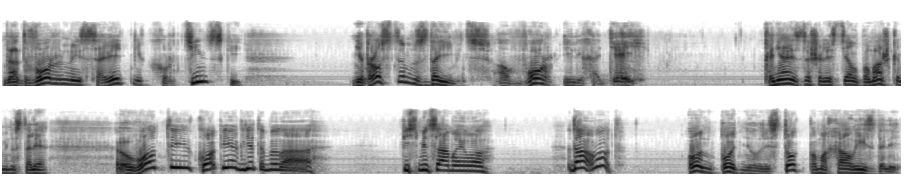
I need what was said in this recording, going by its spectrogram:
надворный советник Хуртинский не просто мздоимец, а вор и лиходей». Князь зашелестел бумажками на столе. «Вот и копия где-то была письмеца моего. Да, вот». Он поднял листок, помахал издали.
